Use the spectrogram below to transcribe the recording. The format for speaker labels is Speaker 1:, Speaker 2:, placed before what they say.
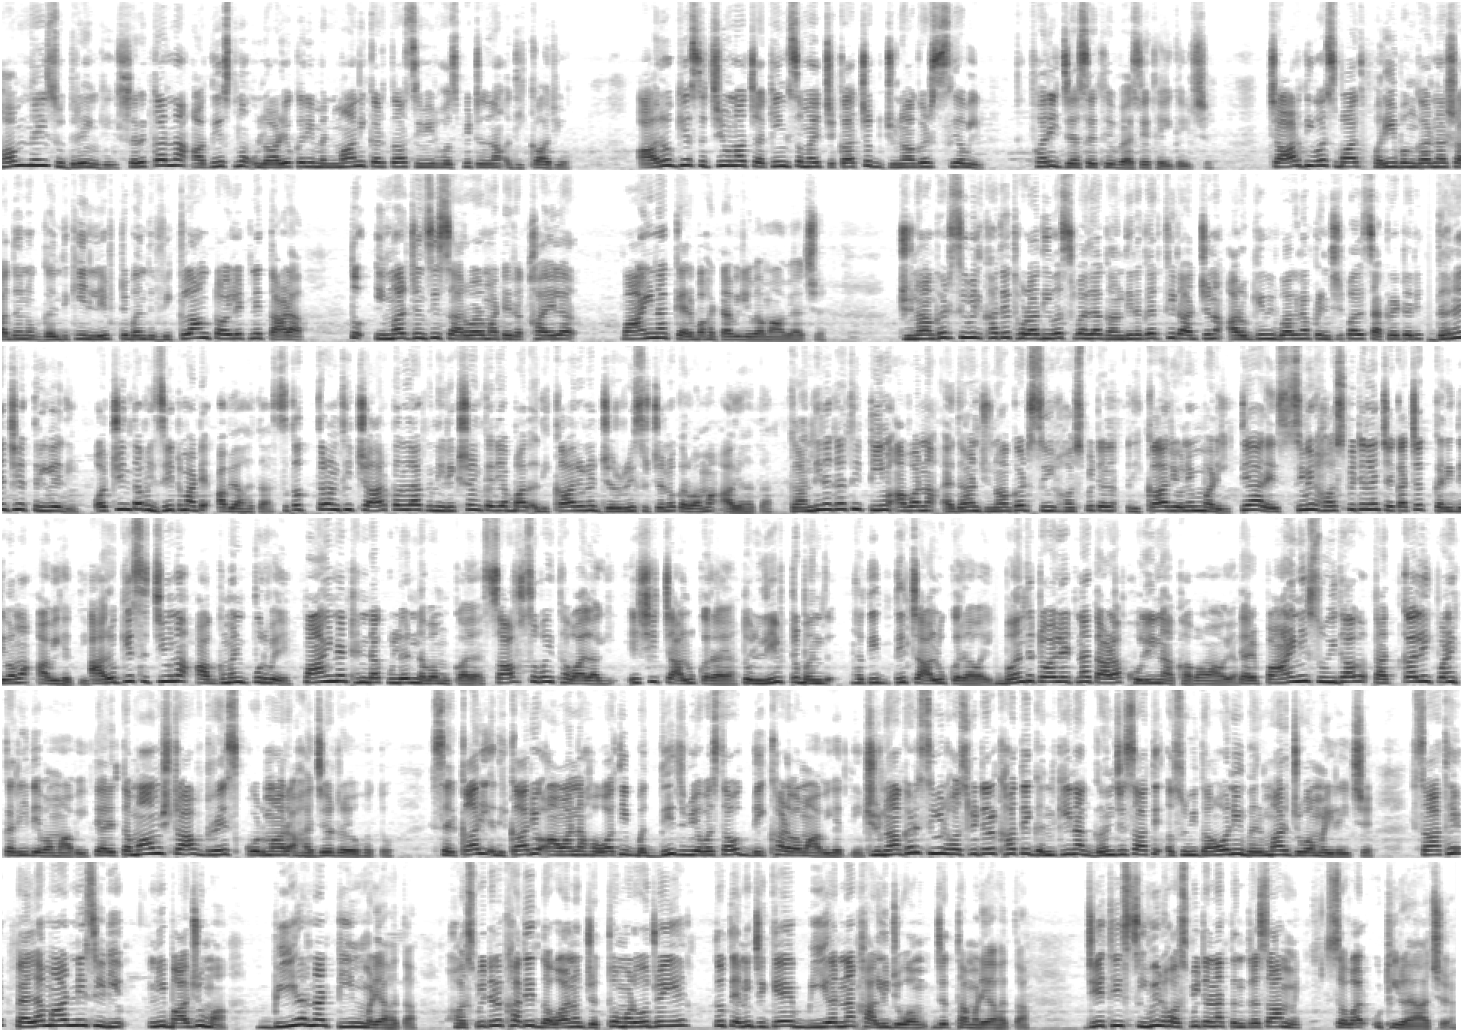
Speaker 1: હમ નહીં સુધરેંગે. સરકારના આદેશનો ઉલાળ્યો કરી મનમાની કરતા સિવિલ હોસ્પિટલના અધિકારીઓ. આરોગ્ય સચિવના ચેકિંગ સમયે ચકાચક જૂનાગઢ સિવિલ ફરી જૈસે થે વૈસે થઈ ગઈ છે. ચાર દિવસ બાદ ફરી ભંગારના સાધનો, ગંદકી, લિફ્ટ બંધ, વિકલાંગ ટોયલેટને તાળા, તો ઇમરજન્સી સારવાર માટે રખાયેલા પાણીના કેરબા હટાવી લેવામાં આવ્યા છે. જૂનાગઢ સિવિલ ખાતે થોડા દિવસ પહેલા ગાંધીનગરથી રાજ્યના આરોગ્ય વિભાગના પ્રિન્સિપાલ સેક્રેટરી ધનંજય ત્રિવેદી ઓચિંતા વિઝિટ માટે આવ્યા હતા. સતત ત્રણથી ચાર કલાક નિરીક્ષણ કર્યા બાદ અધિકારીઓને જરૂરી સૂચનો કરવામાં આવ્યા હતા. ગાંધીનગરથી ટીમ આવવાના એધાણ જુનાગઢ સિવિલ હોસ્પિટલ અધિકારીઓને મળી. ત્યારે સિવિલ હોસ્પિટલને ચકાચક કરી દેવામાં આવી હતી. આરોગ્ય સચિવના આગમન પૂર્વે પાણીના ઠંડા કુલર નવા મુકાયા. સાફ સફાઈ થવા લાગી. એસી ચાલુ કરાયા. તો લિફ્ટ બંધ હતી. તે ચાલુ કરાવાઈ બંધ ટોયલેટના તાળા ખોલી નાખવામાં આવ્યા. ત્યારે પાણીની સુવિધા તાત્કાલિકપણે કરી દેવામાં આવી. ત્યારે તમામ સ્ટાફ ડ્રેસ કોડમાં હાજર રહ્યો હતો. સરકારી અધિકારીઓ આવવાના હોવાથી બધી જ વ્યવસ્થાઓ દેખાડવામાં આવી હતી. જૂનાગઢ સિવિલ હોસ્પિટલ ખાતે ગંદકીના ગંજ સાથે અસુવિધાઓની ભરમાર જોવા મળી રહી છે. સાથે પહેલા માળની સીડીની બાજુમાં બિયરના ટીન મળ્યા હતા. હોસ્પિટલ ખાતે દવાનો જથ્થો મળવો જોઈએ. તો તેની જગ્યાએ બિયરના ખાલી જોવા જથ્થા મળ્યા હતા, જેથી સિવિલ હોસ્પિટલના તંત્ર સામે સવાલ ઉઠી રહ્યા છે.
